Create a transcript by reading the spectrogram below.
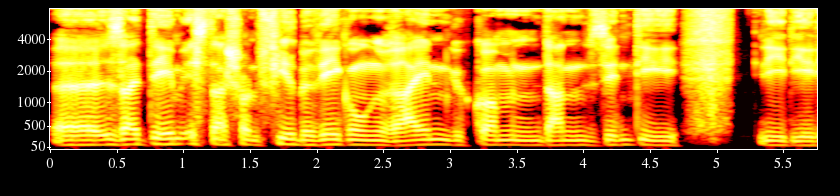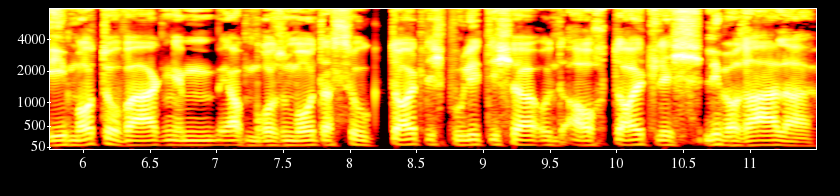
äh, seitdem ist da schon viel Bewegung reingekommen. Dann sind die die, die, die Mottowagen im, auf dem Rosenmontagszug deutlich politischer und auch deutlich liberaler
